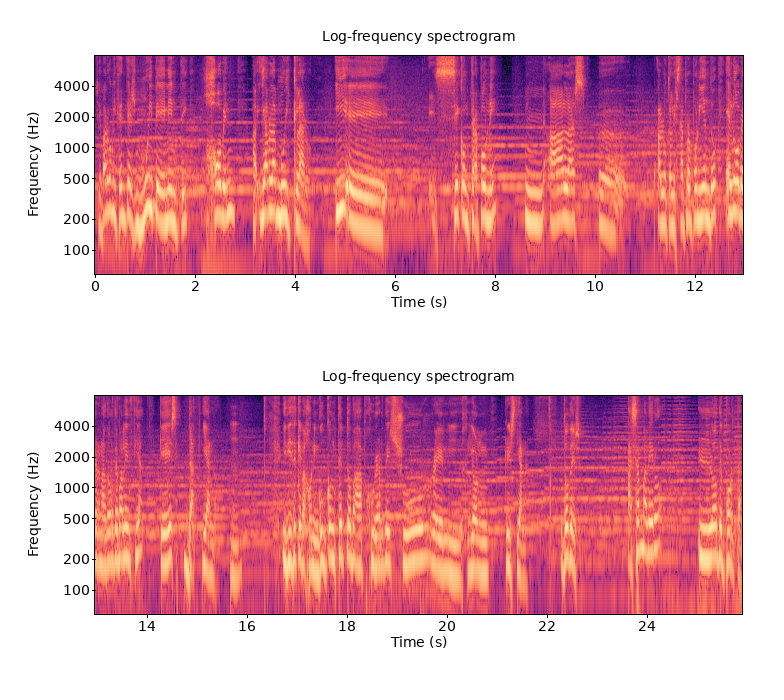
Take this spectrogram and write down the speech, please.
Sin embargo, Vicente es muy vehemente, joven ah, y habla muy claro. Y eh, se contrapone mm, a, las, eh, a lo que le está proponiendo el gobernador de Valencia, que es Daciano. Mm. Y dice que bajo ningún concepto va a abjurar de su religión cristiana. Entonces, a San Valero lo deportan,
